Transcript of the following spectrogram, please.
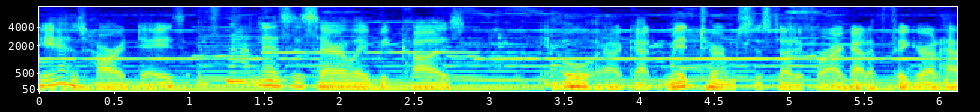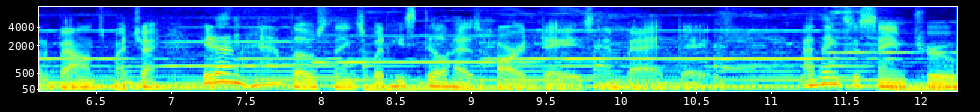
he has hard days. It's not necessarily because oh, I got midterms to study for. I got to figure out how to balance my check. He doesn't have those things, but he still has hard days and bad days. I think it's the same true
